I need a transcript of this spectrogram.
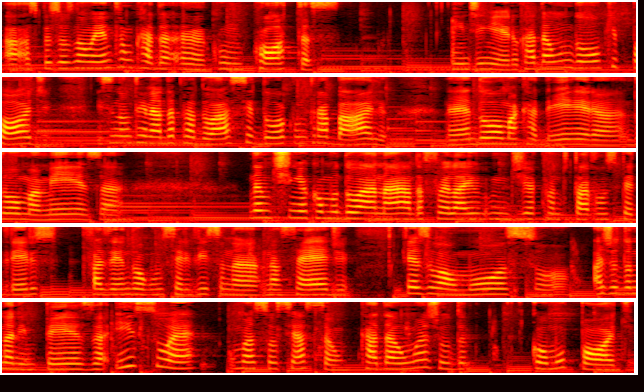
as pessoas não entram cada, uh, com cotas em dinheiro, cada um doa o que pode. E se não tem nada para doar, se doa com trabalho, né? Doa uma cadeira, doa uma mesa. Não tinha como doar nada, foi lá um dia quando estavam os pedreiros fazendo algum serviço na, na sede, fez o almoço, ajudou na limpeza. Isso é uma associação, cada um ajuda como pode.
